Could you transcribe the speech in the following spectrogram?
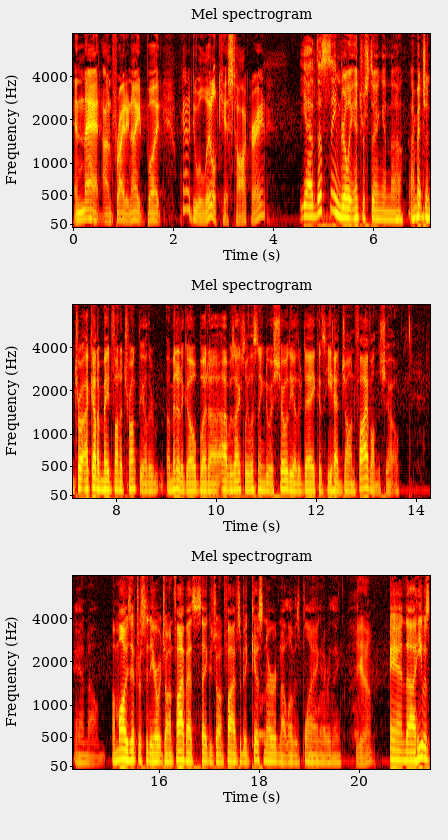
and that on Friday night, but we got to do a little Kiss talk, right? Yeah, this seemed really interesting, and uh, I mentioned Tr- I kind of made fun of Trunk the other a minute ago, but uh, I was actually listening to a show the other day because he had John Five on the show, and um, I'm always interested to hear what John Five has to say because John Five's a big Kiss nerd, and I love his playing and everything. Yeah. And uh, he was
